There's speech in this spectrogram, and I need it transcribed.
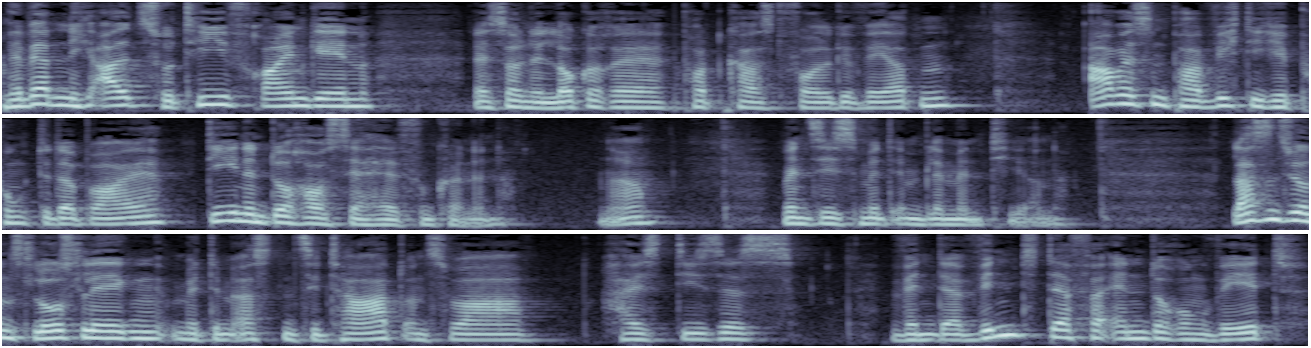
Wir werden nicht allzu tief reingehen. Es soll eine lockere Podcast-Folge werden. Aber es sind ein paar wichtige Punkte dabei, die Ihnen durchaus sehr helfen können, ja, wenn Sie es mit implementieren. Lassen Sie uns loslegen mit dem ersten Zitat und zwar heißt dieses, wenn der Wind der Veränderung weht,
